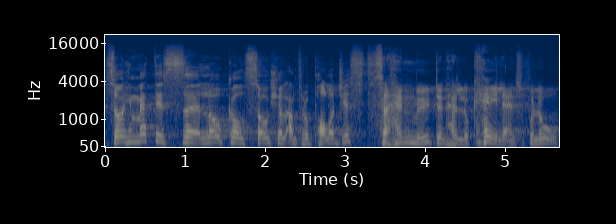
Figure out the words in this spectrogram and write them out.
So he met this uh, local social anthropologist Så han mødte den her lokale antropolog,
